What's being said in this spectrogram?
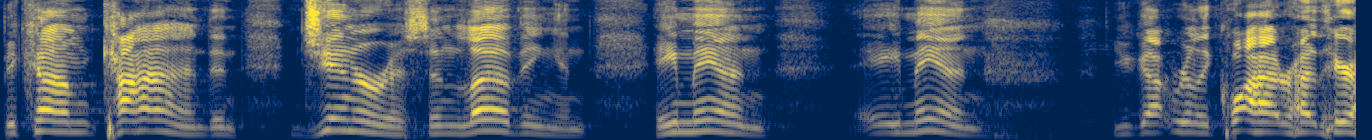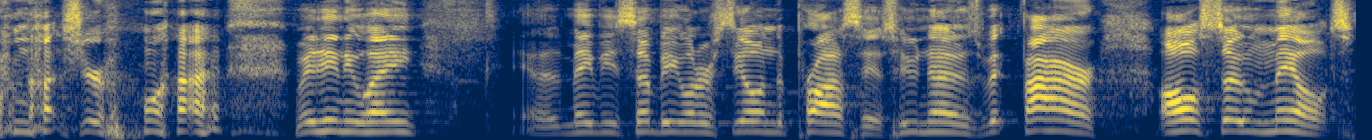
become kind and generous and loving. And amen. Amen. You got really quiet right there. I'm not sure why. But anyway, maybe some people are still in the process. Who knows? But fire also melts.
